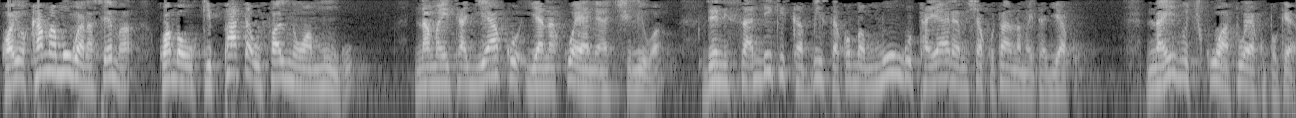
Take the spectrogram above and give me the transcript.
Kwa hiyo kama mungu anasema kwamba ukipata ufalme wa mungu na mahitaji yako yanakuwa yameachiliwa then sadiki kabisa kwamba mungu tayari ameshakutana na mahitaji yako. Na hivyo chukua hatua ya kupokea.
